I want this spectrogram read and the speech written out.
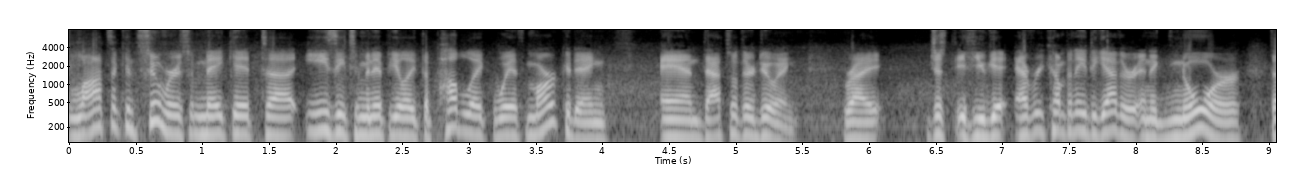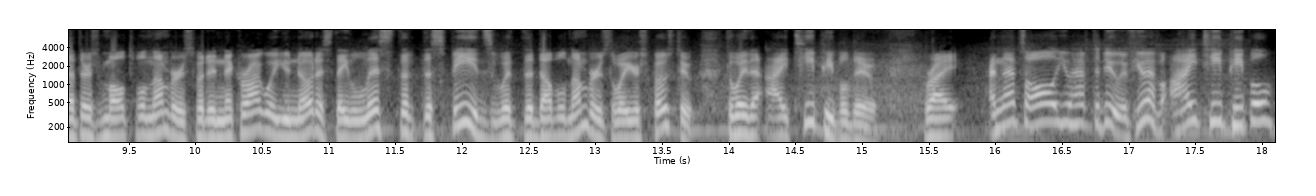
Lots of consumers make it uh, easy to manipulate the public with marketing and that's what they're doing, right? Just if you get every company together and ignore that there's multiple numbers. But in Nicaragua, you notice they list the, the speeds with the double numbers the way you're supposed to, the way that IT people do, right? And that's all you have to do. If you have IT people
